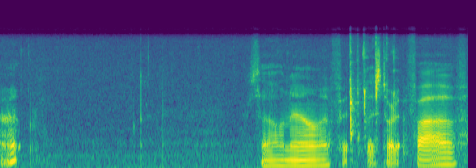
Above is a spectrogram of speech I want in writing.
Alright. So now if it, they start at five,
